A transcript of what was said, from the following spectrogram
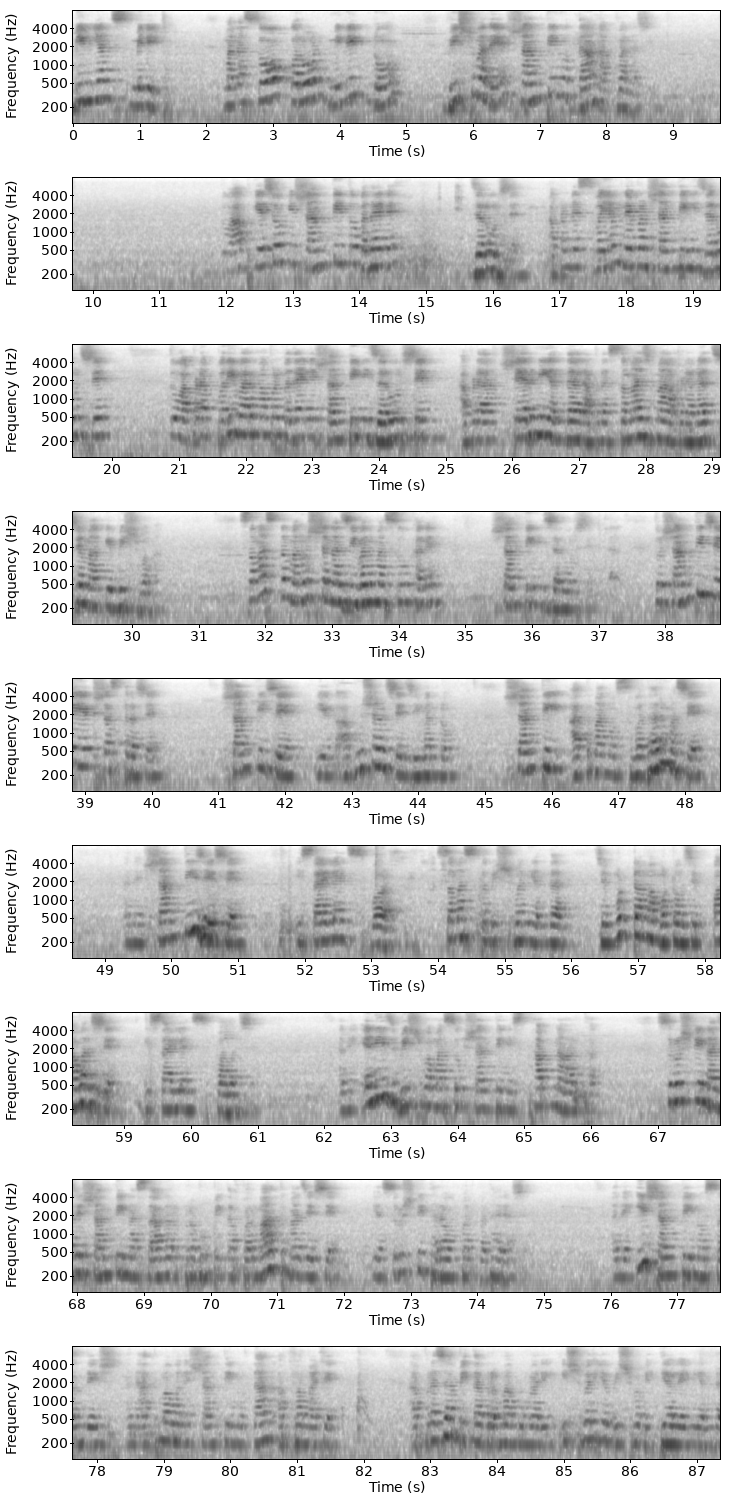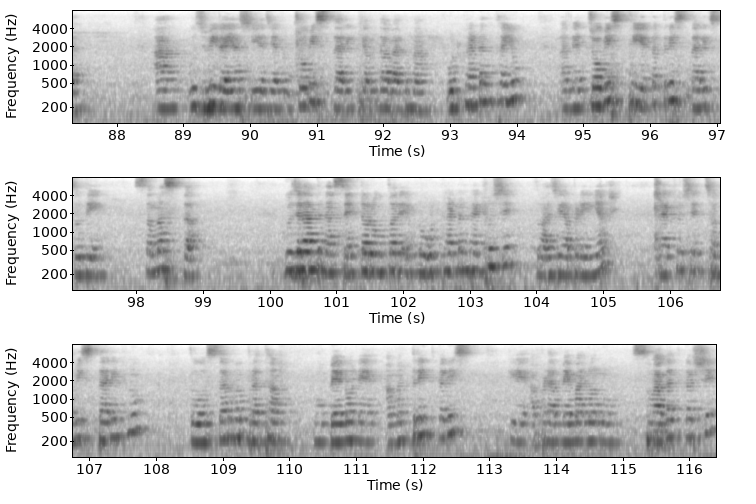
Billions minute માના સો કરોડ મિનિટનું વિશ્વને શાંતિનું દાન આપવાના છે તો આપ કહેશો કે શાંતિ તો બધાને જરૂર છે આપણને સ્વયંને પણ શાંતિની જરૂર છે તો આપણા પરિવારમાં પણ બધાને શાંતિની જરૂર છે આપણા શહેરની અંદર, આપણા સમાજમાં, આપણા રાજ્યમાં કે વિશ્વમાં. સમસ્ત મનુષ્યના જીવનમાં સુખ અને શાંતિની જરૂર છે. તો શાંતિ છે એ એક શસ્ત્ર છે. શાંતિ છે એક આભૂષણ છે જીવનનો. શાંતિ આત્માનો સ્વધર્મ છે અને શાંતિ જે છે એ સાયલેન્સ બળ. સમસ્ત વિશ્વની અંદર જે મોટામાં મોટો જે પાવર છે, એ સાયલેન્સ પાવર છે. અને એની જ વિશ્વમાં સુખ શાંતિની સ્થાપના અર્થ સૃષ્ટિના જે શાંતિના સાગર પ્રભુ પિતા પરમાત્મા જે છે, એ સૃષ્ટિ ધરા ઉપર પધાર્યા છે. અને એ શાંતિનો સંદેશ અને આત્માઓને શાંતિનું દાન આપવા માટે આ પ્રજાપિતા બ્રહ્મા કુમારી ઈશ્વરીય વિશ્વવિદ્યાલયની અંદર આ ઉજવી રહ્યા છીએ, જેનું ચોવીસ તારીખે અમદાવાદમાં ઉદ્ઘાટન થયું અને ચોવીસથી એકત્રીસ તારીખ સુધી સમસ્ત ગુજરાતના સેન્ટરો ઉપર એમનું ઉદ્ઘાટન રાખ્યું છે. તો આજે આપણે અહીંયા રાખ્યું છે છવ્વીસ તારીખનું. તો સર્વપ્રથમ હું બહેનોને આમંત્રિત કરીશ કે આપણા મહેમાનોનું સ્વાગત કરશે.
